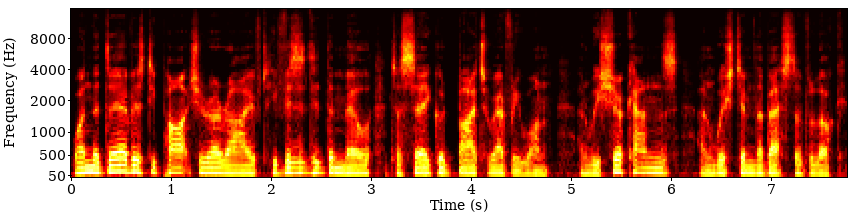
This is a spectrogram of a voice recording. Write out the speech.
When the day of his departure arrived, he visited the mill to say goodbye to everyone, and we shook hands and wished him the best of luck.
